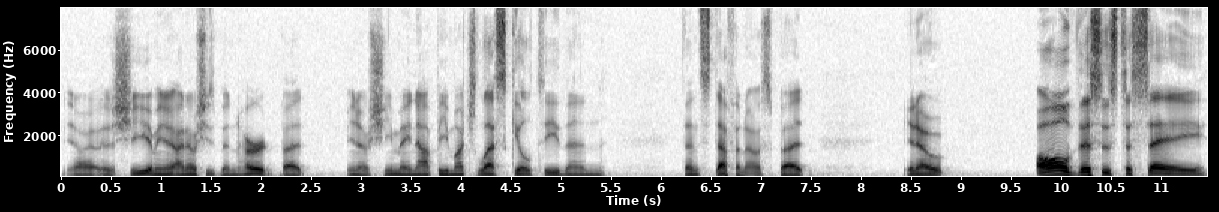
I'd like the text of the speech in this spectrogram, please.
you know, is she? I mean, I know she's been hurt, but you know she may not be much less guilty than than Stefanos, but you know all this is to say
